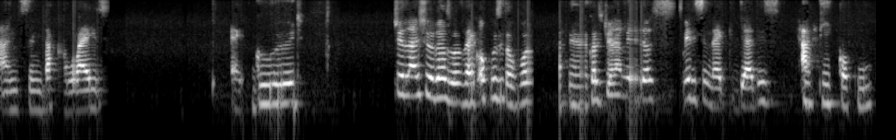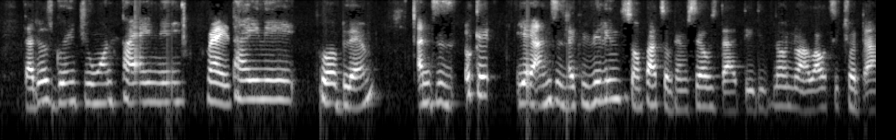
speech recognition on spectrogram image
and it's in black and white, like good. Trailer showed us was like opposite of what happened because trailer made us made it seem like they are this happy couple that are just going through one tiny right. tiny problem and it is okay yeah and it is like revealing some parts of themselves that they did not know about each other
